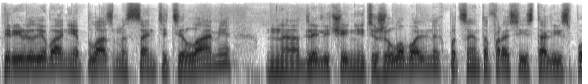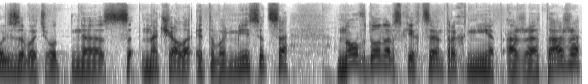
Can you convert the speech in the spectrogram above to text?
Переливание плазмы с антителами для лечения тяжело больных пациентов в России стали использовать вот с начала этого месяца. Но в донорских центрах нет ажиотажа,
